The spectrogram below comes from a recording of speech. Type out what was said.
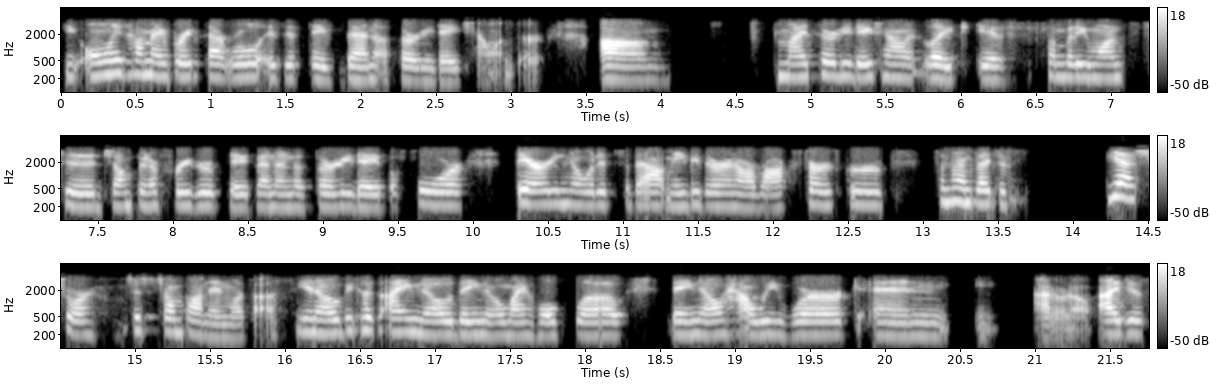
The only time I break that rule is if they've been a 30 day challenger. Um, my 30 day challenge, like if somebody wants to jump in a free group, they've been in a 30 day before, they already know what it's about. Maybe they're in our Rockstars group. Sometimes I just, yeah, sure, just jump on in with us, you know, because I know they know my whole flow. They know how we work. And I don't know. I just,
